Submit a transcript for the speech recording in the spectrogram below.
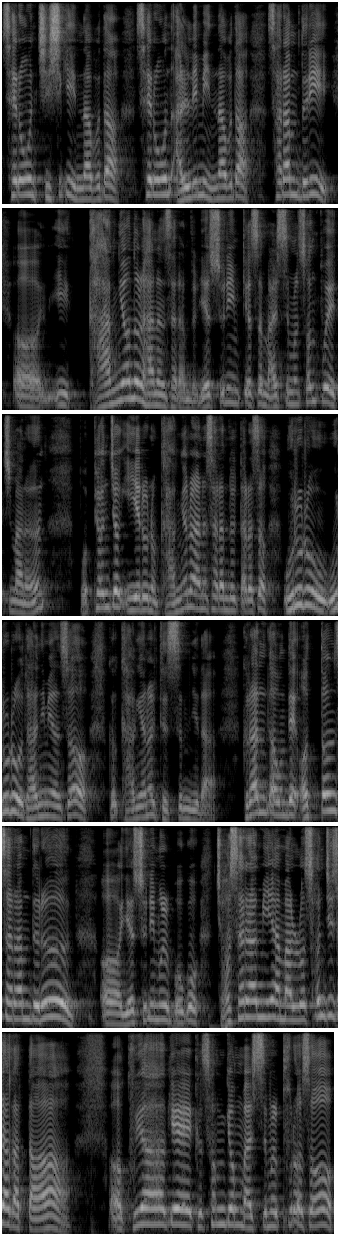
새로운 지식이 있나보다, 새로운 알림이 있나보다 사람들이 어, 이 강연을 하는 사람들, 예수님께서 말씀을 선포했지만은 보편적 이해로는 강연을 하는 사람들 따라서 우르르 우르르 다니면서 그 강연을 듣습니다. 그러한 가운데 어떤 사람들은 어, 예수님을 보고 저 사람이야말로 선지자 같다. 어, 구약의 그 성경 말씀을 풀어서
